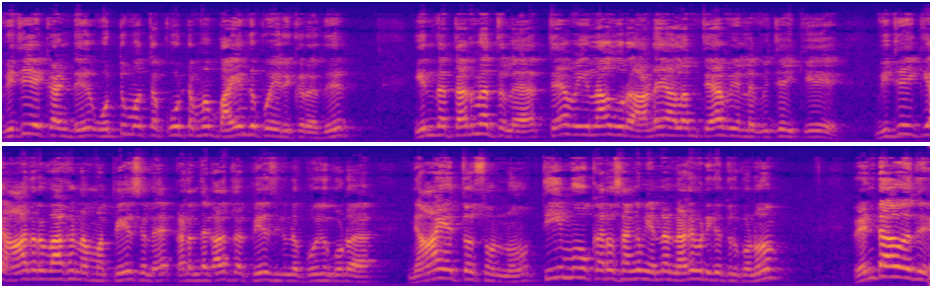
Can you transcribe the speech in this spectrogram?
விஜயை கண்டு ஒட்டுமொத்த கூட்டமும் பயந்து போயிருக்கிறது. இந்த தருணத்துல தேவையில்லாத ஒரு அடையாளம் தேவையில்லை விஜய்க்கு. விஜய்க்கு ஆதரவாக நம்ம பேசல. கடந்த காலத்துல பேசுகின்ற போது கூட நியாயத்தை சொன்னோம். திமுக அரசாங்கம் என்ன நடவடிக்கை எடுத்திருக்கணும்? ரெண்டாவது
